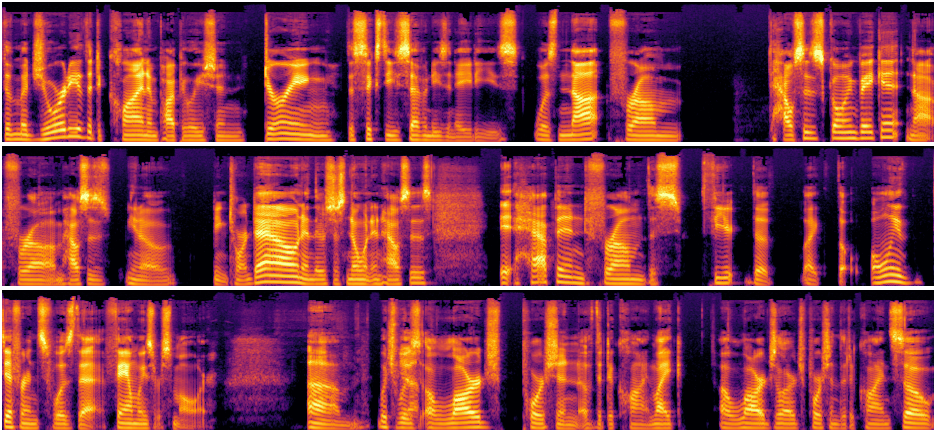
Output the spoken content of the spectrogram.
The majority of the decline in population during the 60s, 70s, and 80s was not from houses going vacant, not from houses, you know, being torn down and there's just no one in houses. It happened from the sphere, the like the only difference was that families were smaller um which was a large portion of the decline like a large large portion of the decline so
